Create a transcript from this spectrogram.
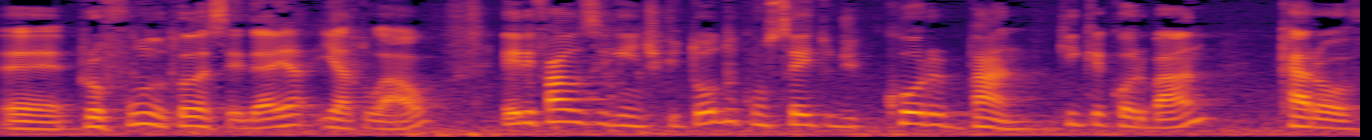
é, profundo toda essa ideia e atual, ele fala o seguinte, que todo o conceito de Korban, o que, que é Korban? Karov,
